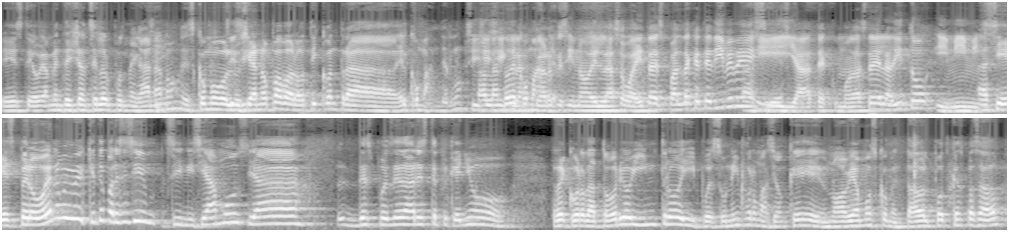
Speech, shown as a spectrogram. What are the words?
Este, obviamente Chancellor pues me gana, Sí. ¿no? Es como Sí, sí. Luciano Pavarotti contra el Commander, ¿no? Sí, Hablando sí, de claro, Commander. claro que sí, no, la sobadita de espalda que te di, bebé, Así y es. ya te acomodaste de ladito y mimis. Así es, pero bueno, bebé, ¿qué te parece si, si iniciamos ya después de dar este pequeño recordatorio, intro y pues una información que no habíamos comentado el podcast pasado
